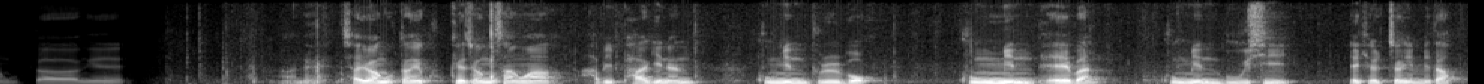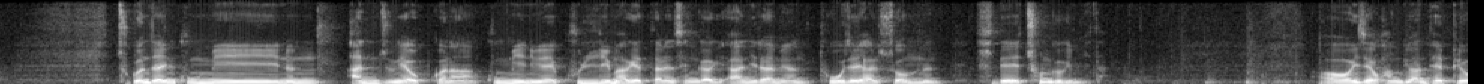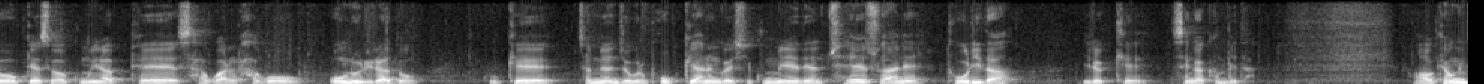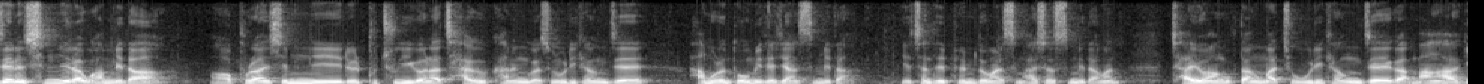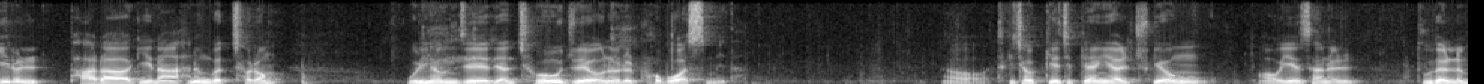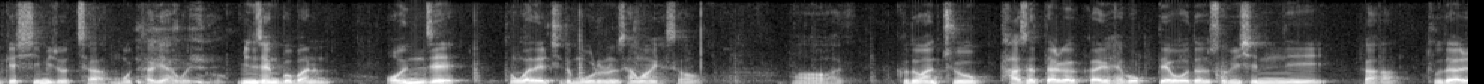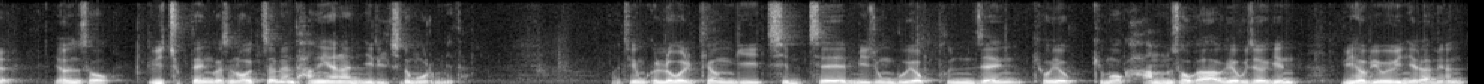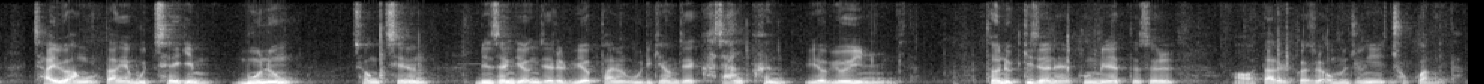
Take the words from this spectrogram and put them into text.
자유한국당의 아, 네. 자유한국당의 국회 정상화 합의 파기는 국민 불복, 국민 배반, 국민 무시의 결정입니다. 주권자인 국민은 안중에 없거나 국민 위에 군림하겠다는 생각이 아니라면 도저히 할 수 없는 희대의 촌극입니다. 어, 이제 황교안 대표께서 국민 앞에 사과를 하고 오늘이라도 국회 전면적으로 복귀하는 것이 국민에 대한 최소한의 도리다 이렇게 생각합니다. 어, 경제는 심리라고 합니다. 어, 불안 심리를 부추기거나 자극하는 것은 우리 경제에 아무런 도움이 되지 않습니다. 예찬 대표님도 말씀하셨습니다만 자유한국당 마치 우리 경제가 망하기를 바라기나 하는 것처럼 우리 경제에 대한 저주의 언어를 퍼부었습니다. 어, 특히 적게 집행해야 할 추경 어, 예산을 두 달 넘게 심의조차 못하게 하고 있고 민생 법안은 언제 통과될지도 모르는 상황에서 어, 그동안 쭉 다섯 달 가까이 회복되어 오던 소비 심리가 두 달 연속 위축된 것은 어쩌면 당연한 일일지도 모릅니다. 어, 지금 글로벌 경기 침체, 미중 무역 분쟁, 교역 규모 감소가 외부적인 위협 요인이라면 자유한국당의 무책임, 무능 정치는 민생 경제를 위협하는 우리 경제의 가장 큰 위협 요인입니다. 더 늦기 전에 국민의 뜻을 어, 따를 것을 엄중히 촉구합니다.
